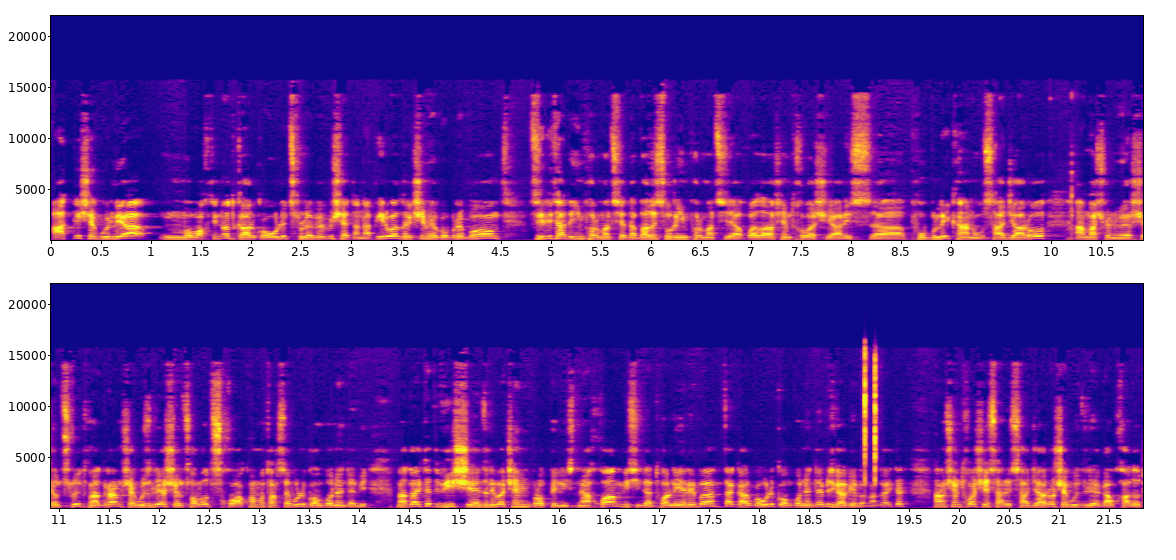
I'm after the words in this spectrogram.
აქ კი შეგვიძლია მოვახდინოთ გარკვეული ცვლილებების შეტანა. პირველ რიგში მეგობრებო, ძირითადი ინფორმაცია და ბაზისური ინფორმაცია ყველა შემთხვევაში არის public, ანუ საჯარო, ამას ჩვენ ვერ შევცვლით, მაგრამ შეგვიძლია შევცვალოთ სხვა ქვემოთ არსებული კომპონენტები. მაგალითად, ვის შეიძლება ჩემი პროფილის ნახვა, მისი დათვალიერება და გარკვეული კომპონენტების გაგება. მაგალითად, ამ შემთხვევაში ეს არის საჯარო, შეგვიძლია გავხადოთ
